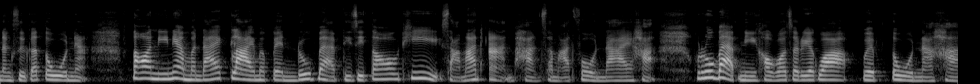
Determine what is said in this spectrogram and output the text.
หนังสือการ์ตูนเนี่ย ตอนนี้เนี่ยมันได้กลายมาเป็นรูปแบบดิจิตอลที่สามารถอ่านผ่านสมาร์ทโฟนได้ค่ะ รูปแบบนี้เขาก็จะเรียกว่าเว็บตูนนะคะ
